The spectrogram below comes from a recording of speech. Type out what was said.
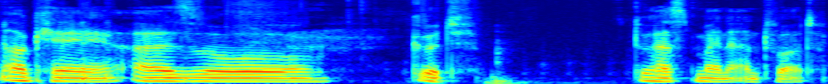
Okay, also gut. Du hast meine Antwort.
